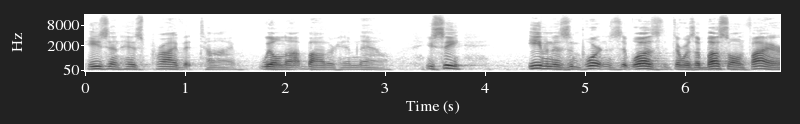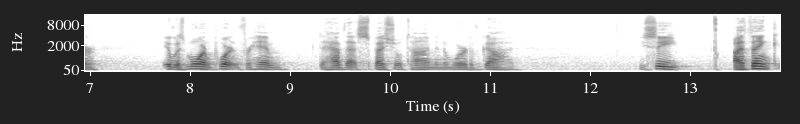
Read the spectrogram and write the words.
he's in his private time. We'll not bother him now. You see, even as important as it was that there was a bus on fire, it was more important for him to have that special time in the Word of God. You see, I think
